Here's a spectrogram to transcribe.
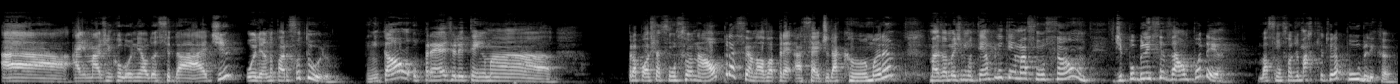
a, a imagem colonial da cidade olhando para o futuro. Então, o prédio ele tem uma proposta funcional para ser a nova a sede da Câmara, mas ao mesmo tempo ele tem uma função de publicizar um poder, uma função de uma arquitetura pública.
